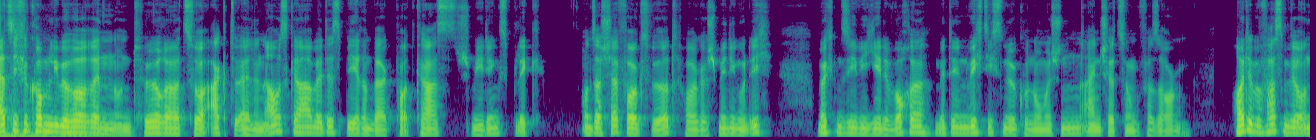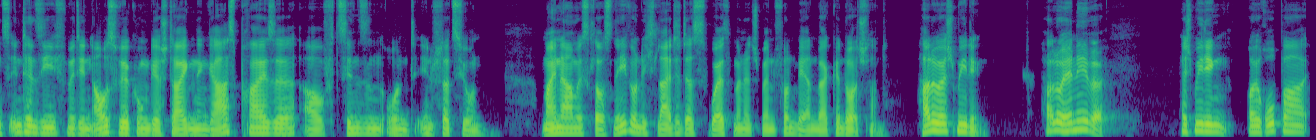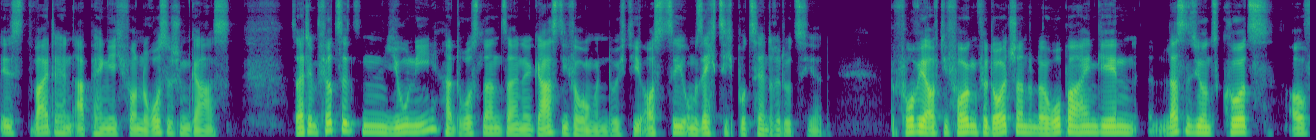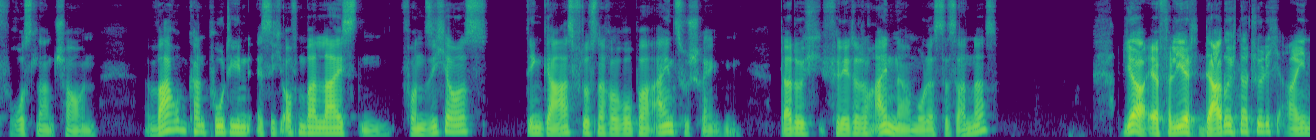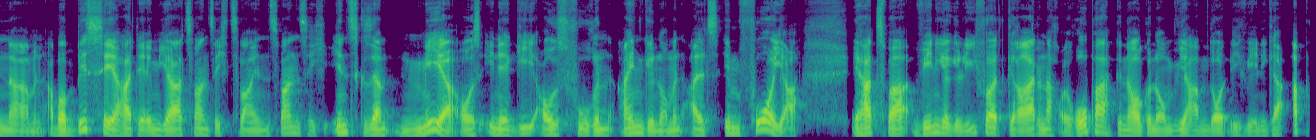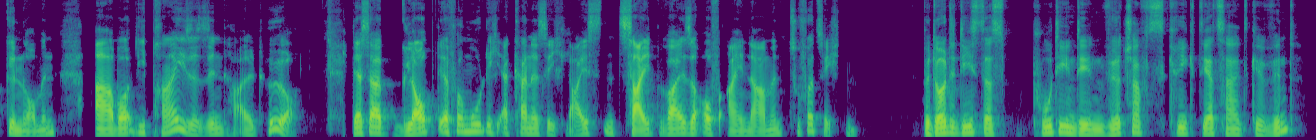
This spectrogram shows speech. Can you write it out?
Herzlich willkommen, liebe Hörerinnen und Hörer, zur aktuellen Ausgabe des Bärenberg Podcasts Schmiedings Blick. Unser Chefvolkswirt Holger Schmieding und ich möchten Sie wie jede Woche mit den wichtigsten ökonomischen Einschätzungen versorgen. Heute befassen wir uns intensiv mit den Auswirkungen der steigenden Gaspreise auf Zinsen und Inflation. Mein Name ist Klaus Newe und ich leite das Wealth Management von Bärenberg in Deutschland. Hallo, Herr Schmieding. Hallo, Herr Newe. Herr Schmieding, Europa ist weiterhin abhängig von russischem Gas. Seit dem 14. Juni hat Russland seine Gaslieferungen durch die Ostsee um 60 Prozent reduziert. Bevor wir auf die Folgen für Deutschland und Europa eingehen, lassen Sie uns kurz auf Russland schauen. Warum kann Putin es sich offenbar leisten, von sich aus den Gasfluss nach Europa einzuschränken? Dadurch verliert er doch Einnahmen, oder ist das anders? Ja, er verliert dadurch natürlich Einnahmen, aber bisher hat er im Jahr 2022 insgesamt mehr aus Energieausfuhren eingenommen als im Vorjahr. Er hat zwar weniger geliefert, gerade nach Europa, genau genommen, wir haben deutlich weniger abgenommen, aber die Preise sind halt höher. Deshalb glaubt er vermutlich, er kann es sich leisten, zeitweise auf Einnahmen zu verzichten. Bedeutet dies, dass Putin den Wirtschaftskrieg derzeit gewinnt?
